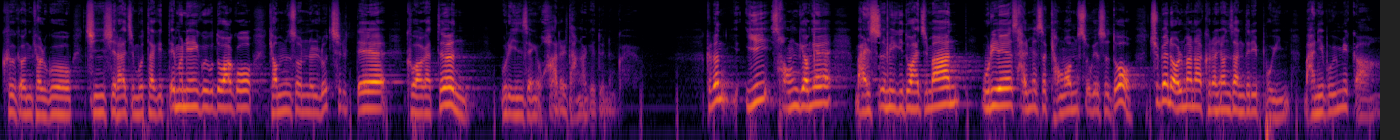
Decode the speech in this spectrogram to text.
그건 결국 진실하지 못하기 때문이기도 하고 겸손을 놓칠 때 그와 같은 우리 인생의 화를 당하게 되는 거예요. 그런 이 성경의 말씀이기도 하지만 우리의 삶에서 경험 속에서도 주변에 얼마나 그런 현상들이 보인 많이 보입니까?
